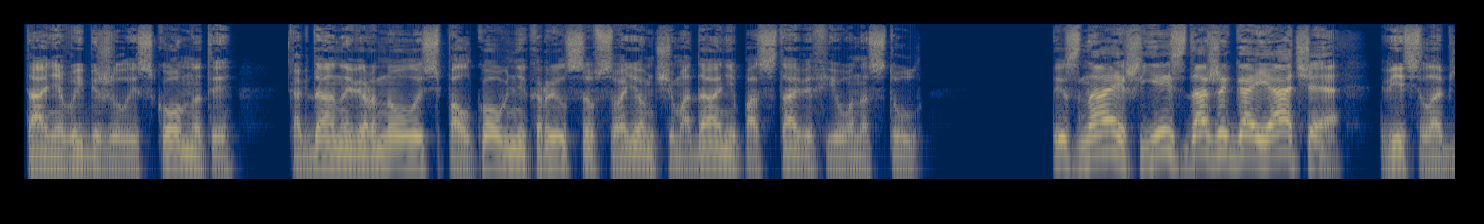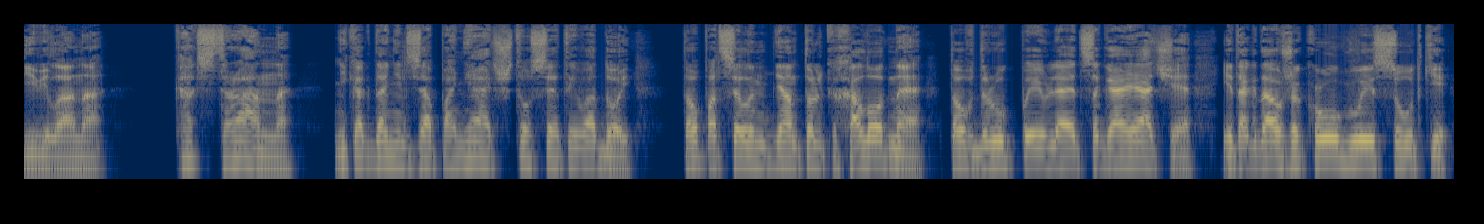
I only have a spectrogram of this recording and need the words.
Таня выбежала из комнаты. Когда она вернулась, полковник рылся в своем чемодане, поставив его на стул. «Ты знаешь, есть даже горячая!» — весело объявила она. «Как странно! Никогда нельзя понять, что с этой водой. То по целым дням только холодная, то вдруг появляется горячая, и тогда уже круглые сутки,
